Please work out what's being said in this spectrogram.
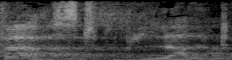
First blood.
